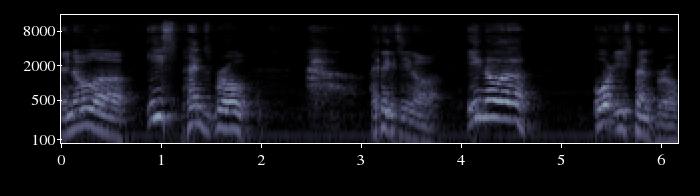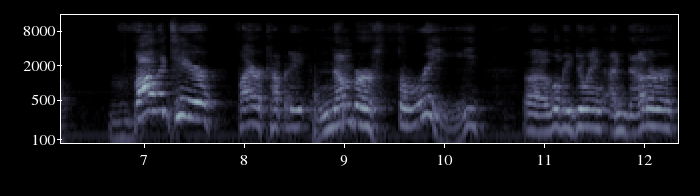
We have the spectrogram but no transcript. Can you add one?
Enola East Pennsboro, I think it's Enola, Enola or East Pennsboro, Volunteer Fire Company number three. Uh, we'll be doing another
